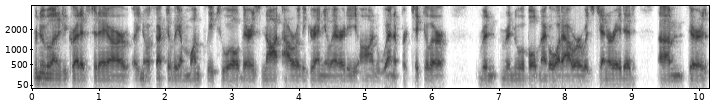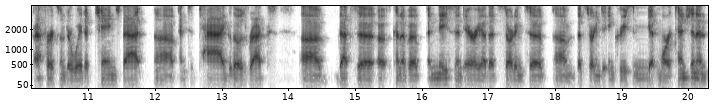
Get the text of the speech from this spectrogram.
renewable energy credits today are, you know, effectively a monthly tool. There is not hourly granularity on when a particular re renewable megawatt hour was generated. Um, there are efforts underway to change that uh, and to tag those RECs. Uh, that's a, a, kind of a, a, nascent area that's starting to um, that's starting to increase and get more attention. And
